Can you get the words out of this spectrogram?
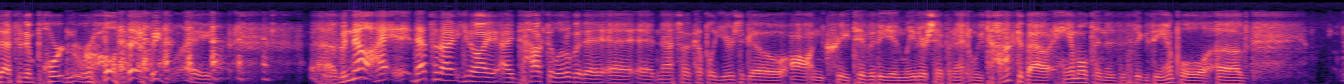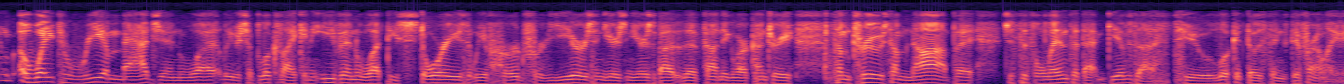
that's an important role that we play. Uh, but no, I, that's what I, you know, I, I talked a little bit at, at, NASPA a couple of years ago on creativity and leadership, and, and we talked about Hamilton as this example of a way to reimagine what leadership looks like and even what these stories that we have heard for years and years and years about the founding of our country, some true, some not, but just this lens that that gives us to look at those things differently.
